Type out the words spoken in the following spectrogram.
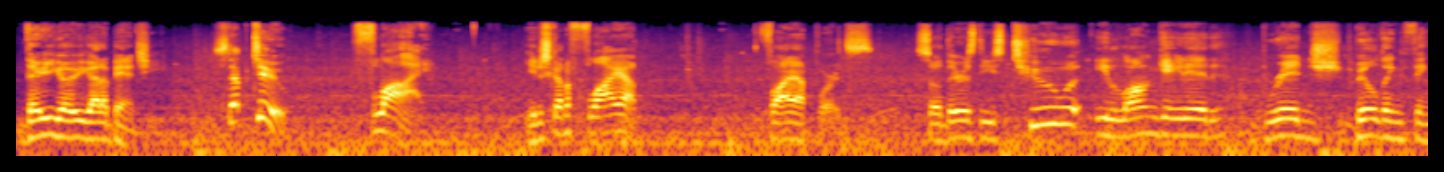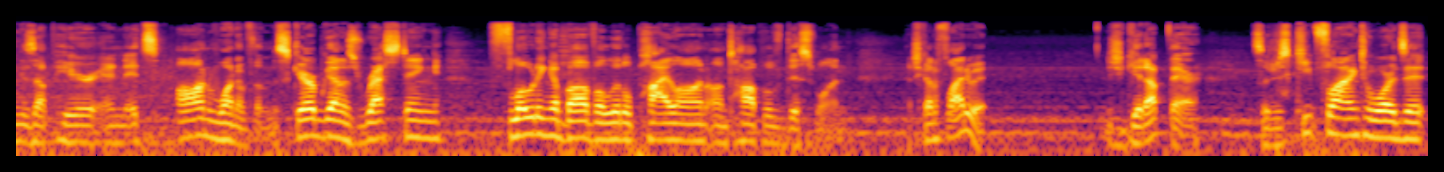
There you go, you got a Banshee. Step two, fly. You just gotta fly up. Fly upwards. So there's these two elongated bridge building things up here, and it's on one of them. The Scarab gun is resting, floating above a little pylon on top of this one. I just gotta fly to it. Just get up there. So just keep flying towards it.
